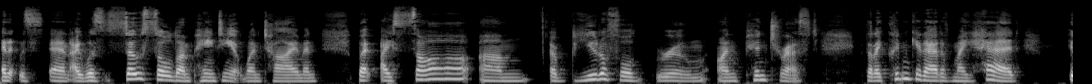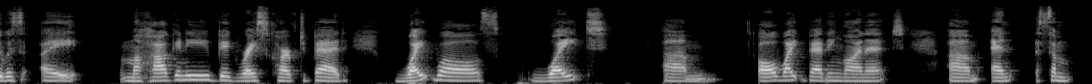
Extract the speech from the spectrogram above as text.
And it was and I was so sold on painting at one time and but I saw um, a beautiful room on Pinterest that I couldn't get out of my head. It was a mahogany big rice carved bed, white walls, white um, all white bedding on it, um, and some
